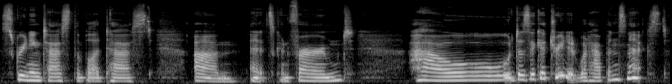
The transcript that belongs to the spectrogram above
screening test, the blood test, um, and it's confirmed. How does it get treated? What happens next?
